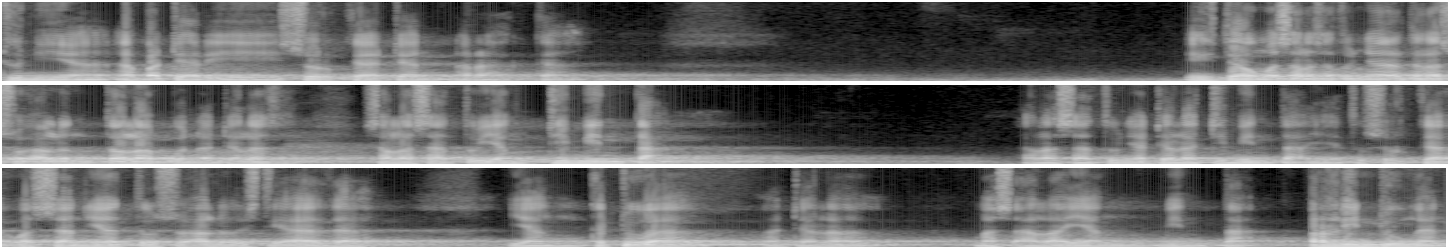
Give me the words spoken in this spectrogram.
dunia apa dari surga dan neraka. Ihdau masalah satunya adalah soal talabun adalah salah satu yang diminta. Salah satunya adalah diminta yaitu surga. Wasannya itu soal istiadah. Yang kedua adalah masalah yang minta perlindungan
